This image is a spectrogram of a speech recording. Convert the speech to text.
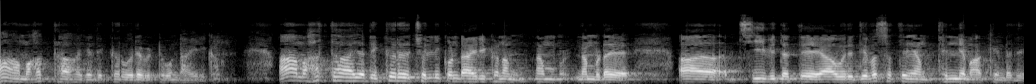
ആ മഹത്തായ ദിക്കർ ഉരവിട്ടുകൊണ്ടായിരിക്കണം. ആ മഹത്തായ ദിക്കറ് ചൊല്ലിക്കൊണ്ടായിരിക്കണം നമ്മ നമ്മുടെ ആ ജീവിതത്തെ ആ ഒരു ദിവസത്തെ ഞാൻ ധന്യമാക്കേണ്ടത്.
